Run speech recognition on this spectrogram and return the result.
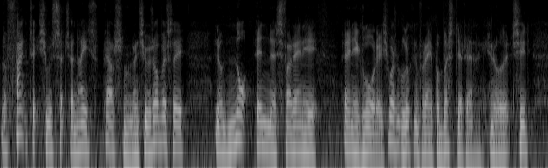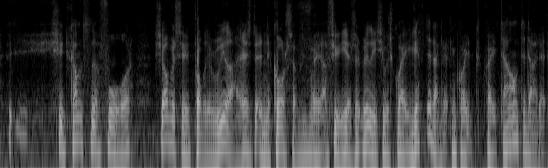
the fact that she was such a nice person, and she was obviously, you know, not in this for any any glory. She wasn't looking for any publicity or anything. You know that she'd she'd come to the fore. She obviously probably realised in the course of uh, a few years that really she was quite gifted at it and quite quite talented at it,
